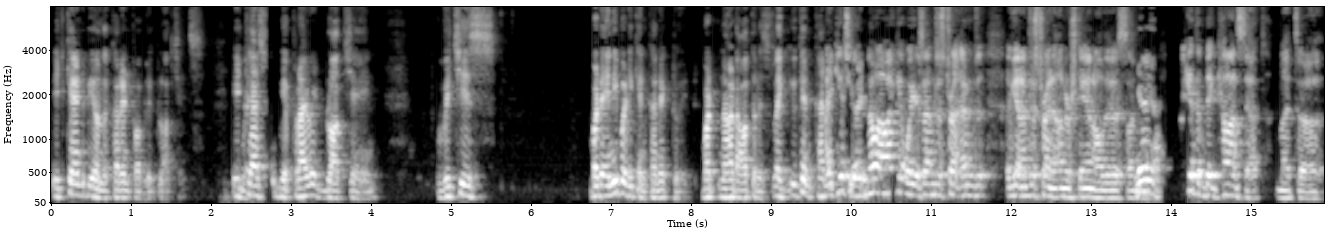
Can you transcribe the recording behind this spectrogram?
It can't be on the current public blockchains. It Right. has to be a private blockchain, which is, but anybody can connect to it, but not authorized. Like you can I connect get to you. it. No, I get what you're saying. I'm just trying. I'm just, again. I'm just trying to understand all this. I'm, Yeah, yeah. I get the big concept, but uh,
